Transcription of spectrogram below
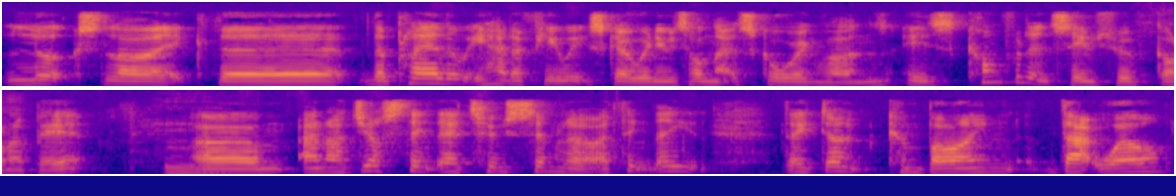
looks like the the player that we had a few weeks ago when he was on that scoring run. His confidence seems to have gone a bit, mm. um, and I just think they're too similar. I think they they don't combine that well.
